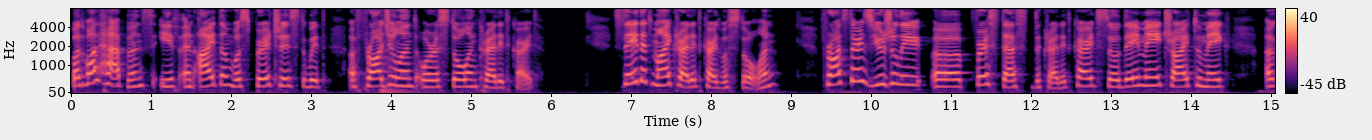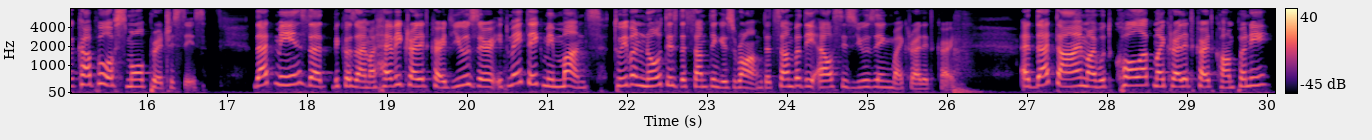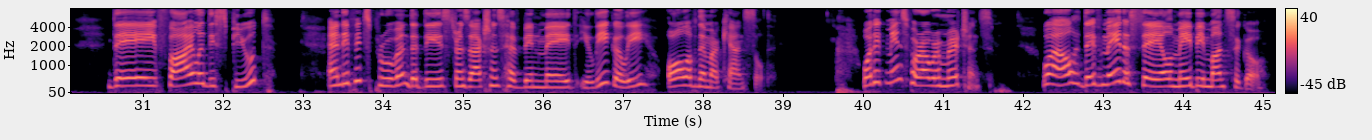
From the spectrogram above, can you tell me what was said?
But what happens if an item was purchased with a fraudulent or a stolen credit card? Say that my credit card was stolen, Fraudsters usually uh, first test the credit card, so they may try to make a couple of small purchases. That means that because I'm a heavy credit card user, it may take me months to even notice that something is wrong, that somebody else is using my credit card. At that time, I would call up my credit card company. They file a dispute. And if it's proven that these transactions have been made illegally, all of them are canceled. What it means for our merchants? Well, they've made a sale maybe months ago,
